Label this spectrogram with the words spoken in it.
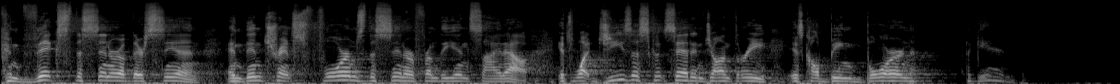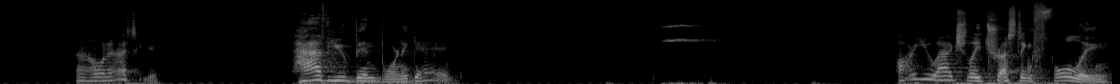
convicts the sinner of their sin, and then transforms the sinner from the inside out. It's what Jesus said in John 3 is called being born again. I want to ask you have you been born again? Are you actually trusting fully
